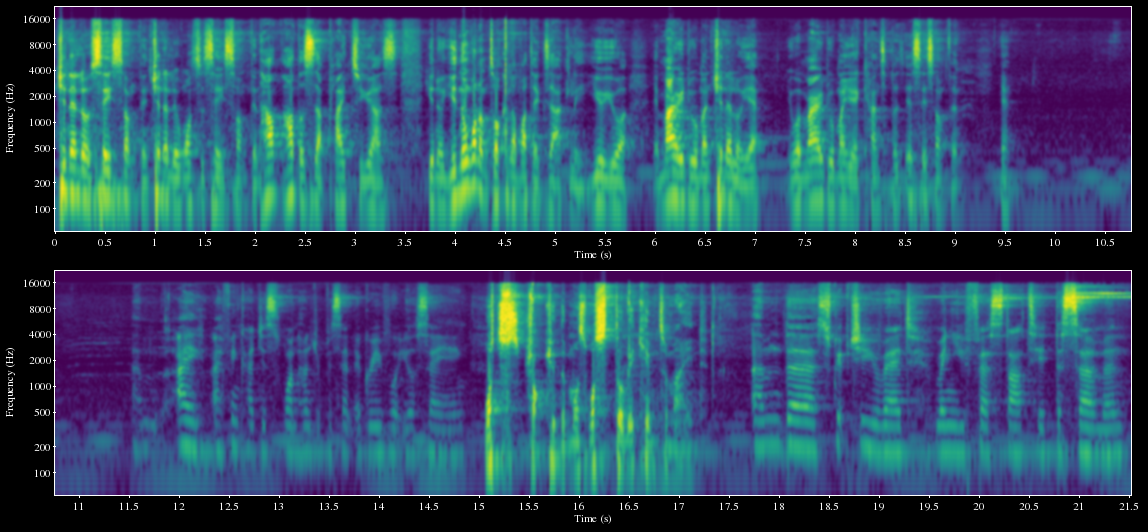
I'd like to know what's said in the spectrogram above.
Chinelo says something. Chinelo wants to say something. How, how does this apply to you as, you know, you know what I'm talking about exactly. You, you are a married woman. Chinelo, yeah? You're a married woman, you're a cancer. Yeah, say something. Yeah. Um, I, I think I just 100% agree with what you're saying. What struck you the most? What story came to mind? Um, the scripture you read when you first started the sermon,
